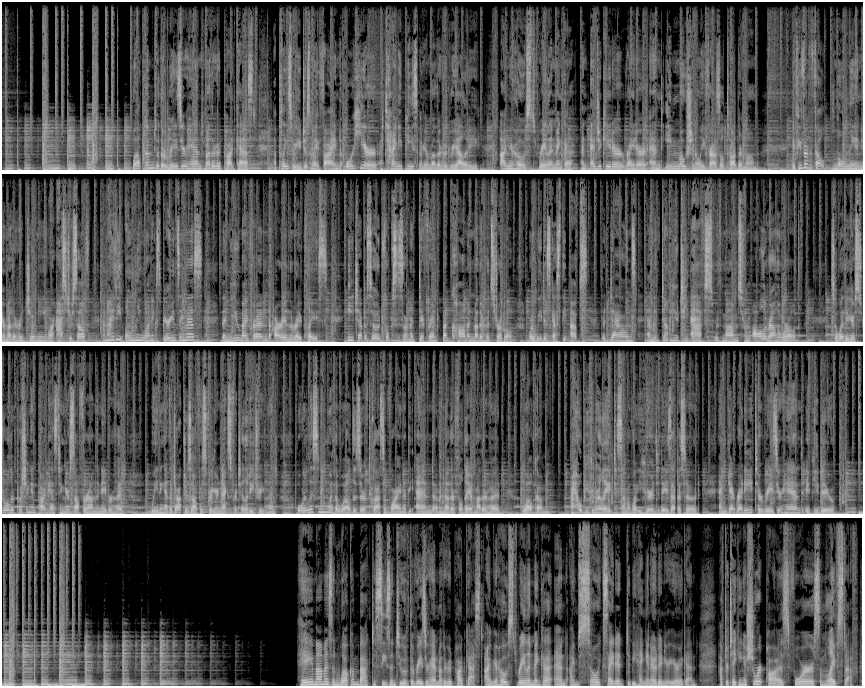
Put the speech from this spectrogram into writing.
Welcome to the Raise Your Hand Motherhood Podcast, a place where you just might find or hear a tiny piece of your motherhood reality. I'm your host, Raylan Minka, an educator, writer, and emotionally frazzled toddler mom. If you've ever felt lonely in your motherhood journey or asked yourself, Am I the only one experiencing this? Then you, my friend, are in the right place. Each episode focuses on a different but common motherhood struggle where we discuss the ups, the downs, and the WTFs with moms from all around the world. So, whether you're stroller pushing and podcasting yourself around the neighborhood, waiting at the doctor's office for your next fertility treatment, or listening with a well deserved glass of wine at the end of another full day of motherhood, welcome. I hope you can relate to some of what you hear in today's episode, and get ready to raise your hand if you do. Hey, mamas, and welcome back to season two of the Raise Your Hand Motherhood podcast. I'm your host, Raylan Minka, and I'm so excited to be hanging out in your ear again after taking a short pause for some life stuff.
